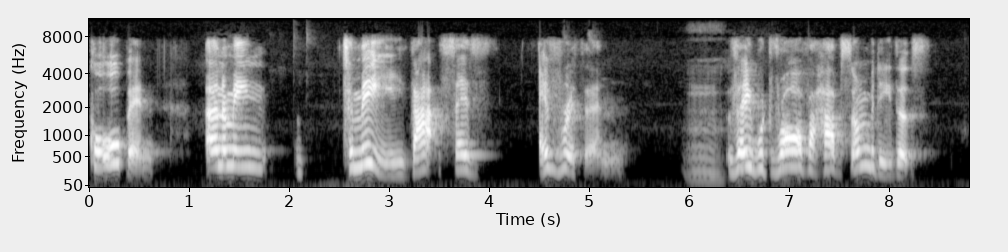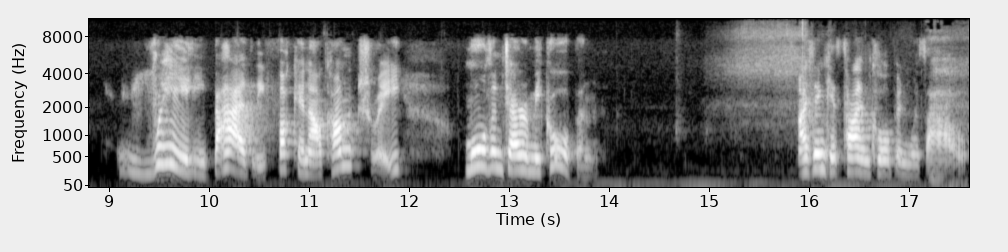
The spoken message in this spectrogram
Corbyn. And I mean, to me, that says everything. They would rather have somebody that's really badly fucking our country more than Jeremy Corbyn. I think it's time Corbyn was out.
